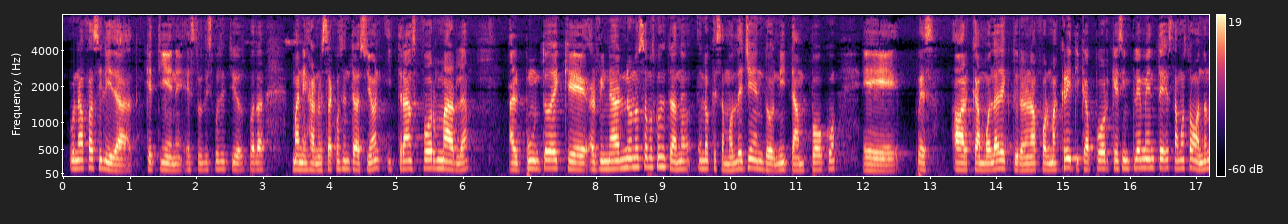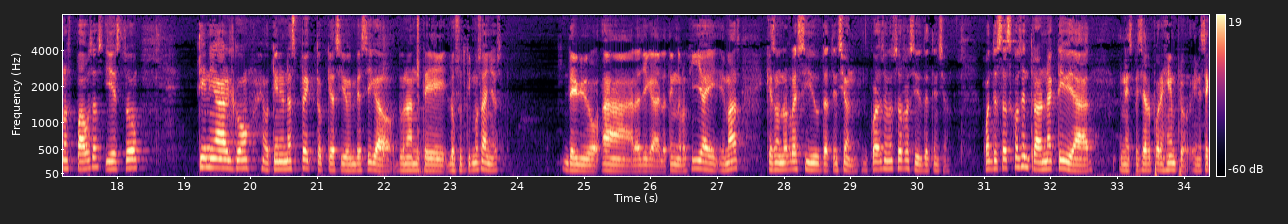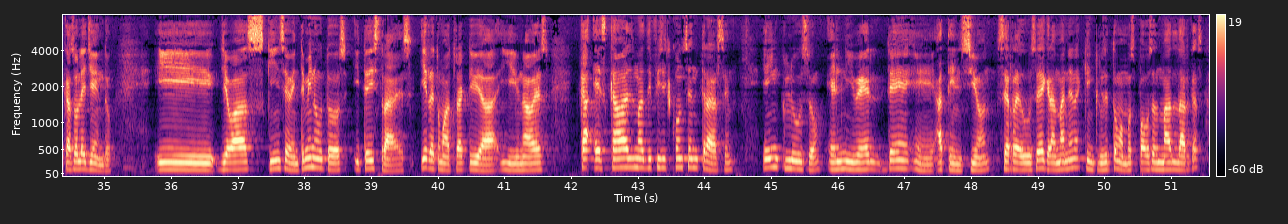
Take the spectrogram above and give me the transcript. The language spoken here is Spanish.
una facilidad que tiene estos dispositivos para manejar nuestra concentración y transformarla al punto de que al final no nos estamos concentrando en lo que estamos leyendo ni tampoco eh, pues abarcamos la lectura de una forma crítica porque simplemente estamos tomándonos pausas y esto tiene algo o tiene un aspecto que ha sido investigado durante los últimos años debido a la llegada de la tecnología y demás, que son los residuos de atención. ¿Cuáles son esos residuos de atención? Cuando estás concentrado en una actividad, en especial, por ejemplo, en este caso leyendo, y llevas 15, 20 minutos y te distraes y retomas otra actividad y una vez es cada vez más difícil concentrarse e incluso el nivel de eh, atención se reduce de gran manera que incluso tomamos pausas más largas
